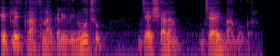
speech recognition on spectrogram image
એટલી જ પ્રાર્થના કરી વિનવું છું. જય શ્યારામ, જય બા મોગલ.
